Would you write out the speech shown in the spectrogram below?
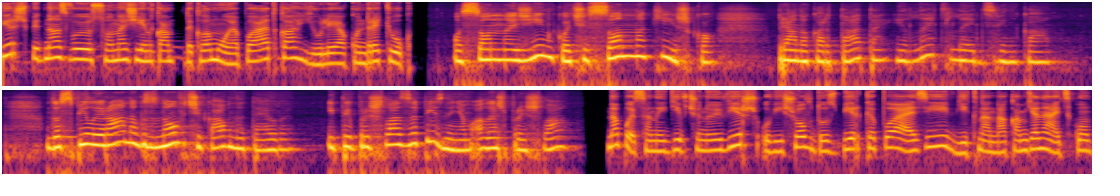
Вірш під назвою Сона жінка декламує поетка Юлія Кондратюк. О сонна жінко чи сонна кішко, пряно картата і ледь-ледь дзвінка. Доспілий ранок знов чекав на тебе, і ти прийшла з запізненням, але ж прийшла. Написаний дівчиною вірш увійшов до збірки поезії Вікна на Кам'янецьку.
